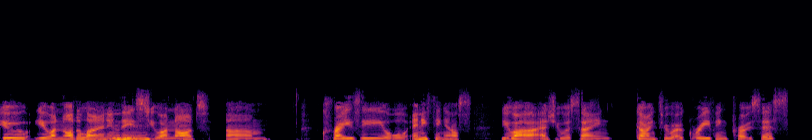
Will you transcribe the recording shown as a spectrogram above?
you you are not alone in this. Mhm. You are not um, crazy or anything else. You are, as you were saying, going through a grieving process,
